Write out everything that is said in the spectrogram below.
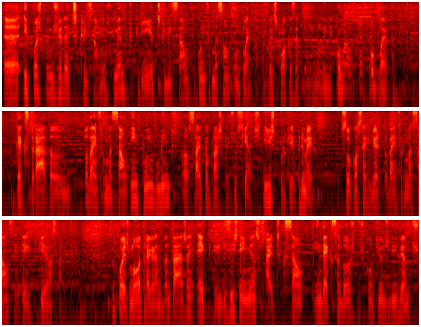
Uh, e depois podemos ver a descrição. Eu recomendo que criem a descrição com informação completa. Por vezes colocas apenas uma linha com completa. O que é que se trata, toda a informação, incluindo links para o site ou para as redes sociais. E isto porquê? Primeiro, a pessoa consegue ver toda a informação sem ter que ir ao site. Depois, uma outra grande vantagem é que existem imensos sites que são indexadores dos conteúdos de eventos.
